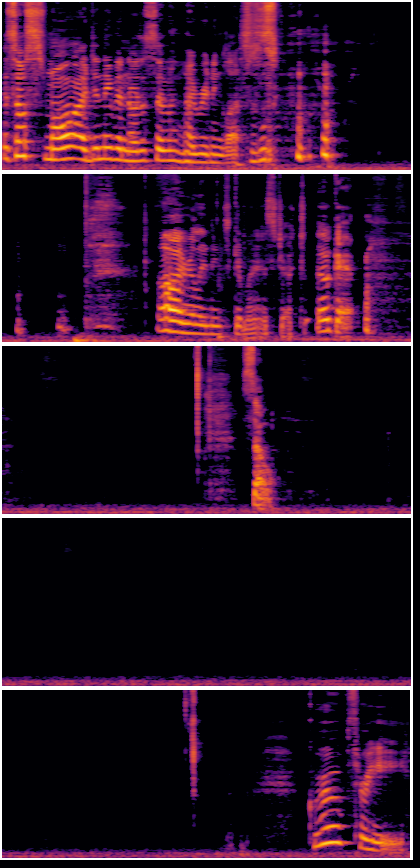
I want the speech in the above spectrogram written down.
It's so small, I didn't even notice it with my reading glasses. oh, I really need to get my eyes checked. Okay. So, Group three.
